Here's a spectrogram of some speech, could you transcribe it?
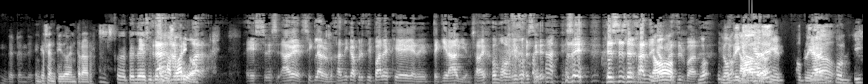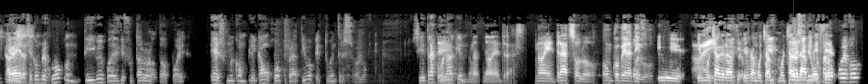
Depende. ¿En qué sentido entrar? Esto depende de si tienes a usuario. jugar- Es, es- a ver, sí, claro, el hándicap principal es que te quiera alguien, ¿sabes? Como amigo, ese, ese, ese es el hándicap No. principal. No, complicado, ¿eh? que Complicado. alguien contigo, que A ver. alguien se compre el juego contigo y podéis disfrutarlo los dos. Pues es muy complicado un juego cooperativo que tú entres solo. Si entras con alguien, no. no, no entras. No entras solo a un cooperativo. Y, y Ahí, muchas gracias, pero- o sea, muchas, Sí, muchas pero de si las te gusta veces el juego,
